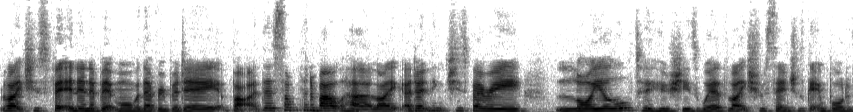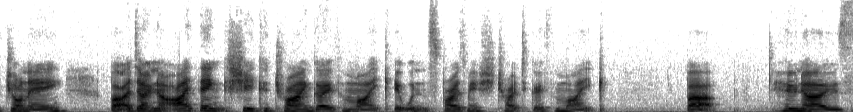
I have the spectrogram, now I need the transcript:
like she's fitting in a bit more with everybody. But there's something about her. Like I don't think she's very loyal to who she's with. Like she was saying she was getting bored of Johnny but I don't know I think she could try and go for Mike it wouldn't surprise me if she tried to go for Mike but who knows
